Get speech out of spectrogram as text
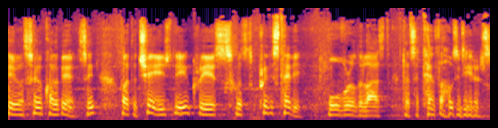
Still, still quite a bit. See, but the change, the increase was pretty steady over the last, let's say, ten thousand years.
